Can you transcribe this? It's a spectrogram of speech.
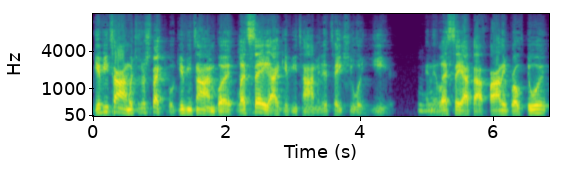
give you time, which is respectable. Give you time, but let's say I give you time and it takes you a year, mm-hmm. and then let's say after I finally broke through it,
